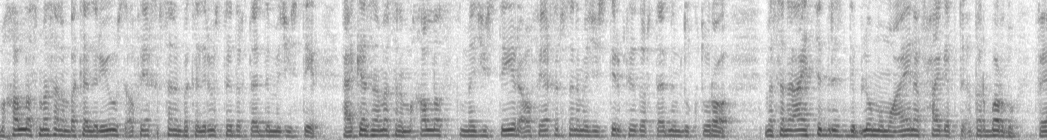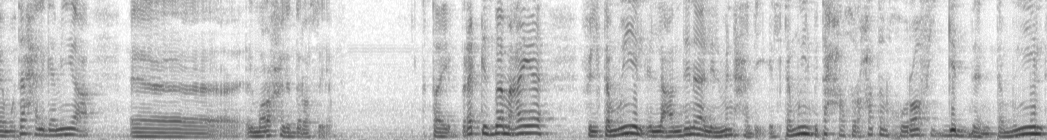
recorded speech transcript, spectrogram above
مخلص مثلا بكالوريوس أو في آخر سنة بكالوريوس تقدر تقدم ماجستير. هكذا مثلا مخلص ماجستير أو في آخر سنة ماجستير بتقدر تقدم دكتوراه. مثلا عايز تدرس دبلومة معينة في حاجة بتقدر برضه. فهي متاحة لجميع آه، المراحل الدراسية. طيب ركز بقى معايا في التمويل اللي عندنا للمنحة دي. التمويل بتاعها صراحة خرافي جدا. تمويل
